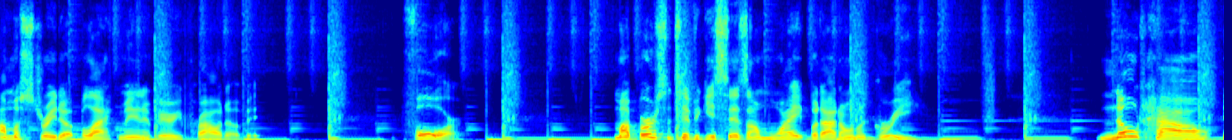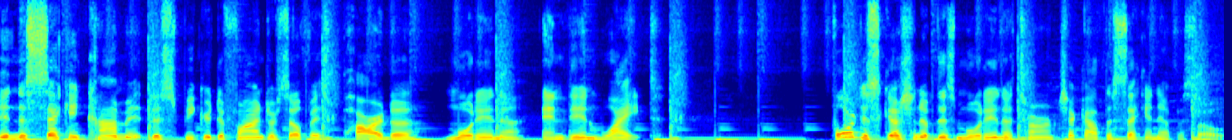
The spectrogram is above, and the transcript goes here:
I'm a straight up black man and very proud of it. Four, my birth certificate says I'm white, but I don't agree. Note how in the second comment, the speaker defined herself as parda, morena, and then white. For discussion of this morena term, check out the second episode.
